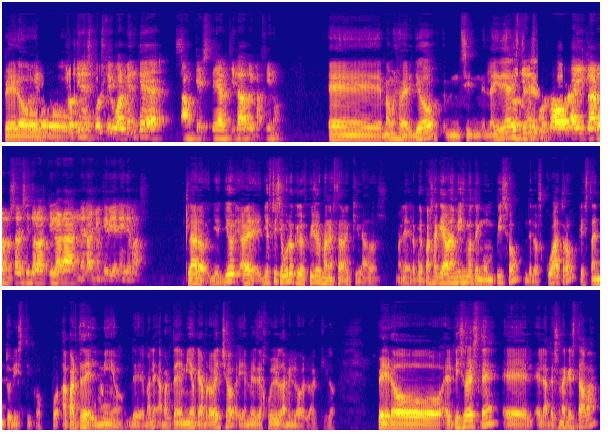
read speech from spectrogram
Pero, Porque tú lo tienes puesto igualmente, aunque esté alquilado, imagino. Eh, vamos a ver, yo, mm, si- la idea es Lo tienes tener, puesto ahora y claro, no sabes si te lo alquilarán el año que viene y demás. claro, yo, yo- a ver, yo estoy seguro que los pisos van a estar alquilados, ¿vale? Lo que pasa que ahora mismo tengo un piso de los cuatro que está en turístico, por- aparte del mío, de- ¿vale? Aparte del mío que aprovecho y el mes de julio también lo, lo alquilo. Pero el piso este, el- la persona que estaba,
